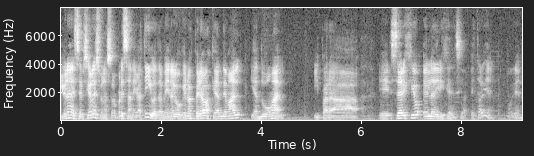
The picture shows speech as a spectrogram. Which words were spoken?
Y una decepción es una sorpresa negativa también, algo que no esperabas que ande mal y anduvo mal. Y para eh, Sergio es la dirigencia. Está bien, muy bien.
